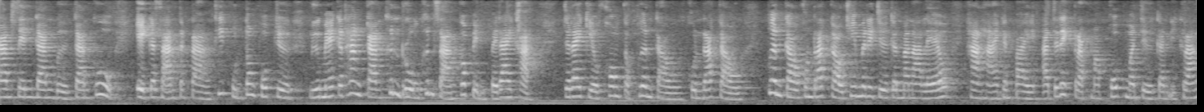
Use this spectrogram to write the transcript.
การเซ็นการเบิกการกู้ เอกสารต่างๆ ที่คุณต้องพบเจอ หรือแม้กระทั่งการขึ้นโรงขึ้นศาลก็เป็นไปได้ค่ะ จะได้เกี่ยวข้องกับเพื่อนเก่า คนรักเก่าเพื่อนเก่าคนรักเก่าที่ไม่ได้เจอกันมานานแล้ว ห่างหายกันไป อาจจะได้กลับมาพบมาเจอกันอีกครั้ง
